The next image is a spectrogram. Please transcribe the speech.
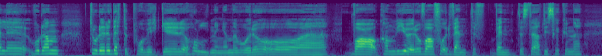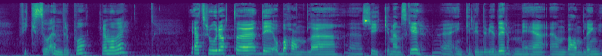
eller hvordan tror dere dette påvirker holdningene våre, og, og eh, hva kan vi gjøre, og hva forventes det at vi skal kunne fikse og endre på fremover? Jeg tror at eh, det å behandle eh, syke mennesker, eh, enkeltindivider, med en behandling,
